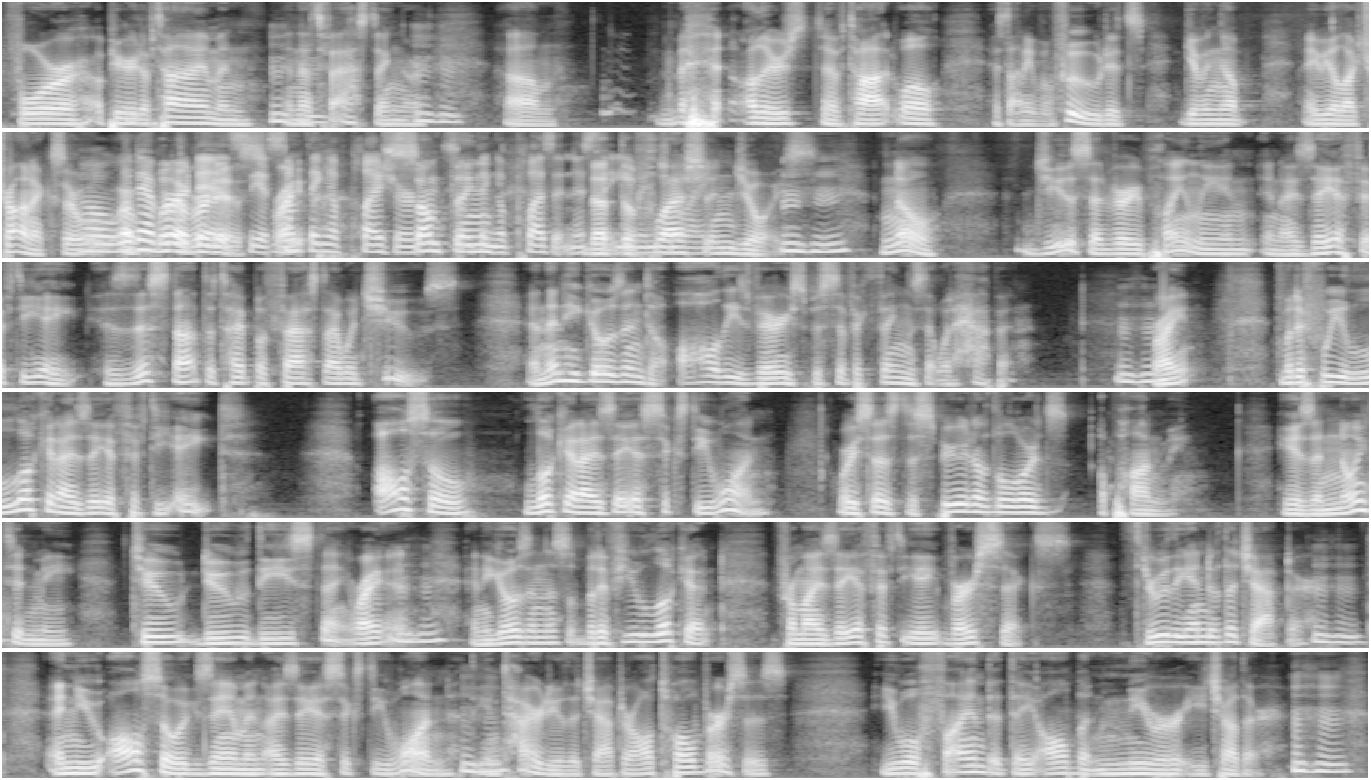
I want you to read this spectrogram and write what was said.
for a period of time and, and that's fasting. Or um, others have taught, well, it's not even food, it's giving up maybe electronics or, Oh, or whatever, it is. Yeah, right? something of pleasure, something, of pleasantness that, that the flesh enjoy. Mm-hmm. enjoys. No, Jesus said very plainly in, in Isaiah 58 Is this not the type of fast I would choose? And then he goes into all these very specific things that would happen, Mm-hmm. right? But if we look at Isaiah 58, also look at Isaiah 61, where he says, The Spirit of the Lord's upon me. He has anointed me to do these things, right? And, mm-hmm. and he goes in this, but if you look at from Isaiah 58, verse 6, through the end of the chapter, mm-hmm. and you also examine Isaiah 61, the mm-hmm. entirety of the chapter, all 12 verses, you will find that they all but mirror each other.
